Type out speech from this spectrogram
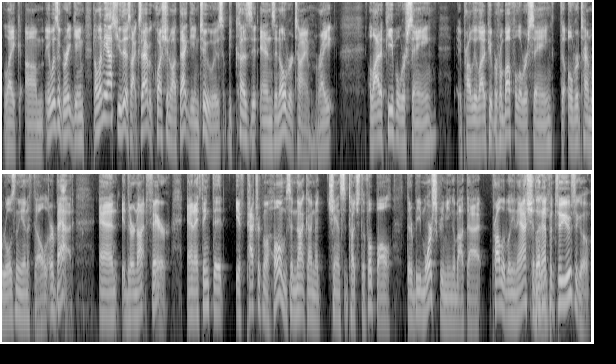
Like, um, it was a great game. Now, let me ask you this, because I have a question about that game too. Is because it ends in overtime, right? A lot of people were saying, probably a lot of people from Buffalo were saying the overtime rules in the NFL are bad and they're not fair. And I think that if Patrick Mahomes had not gotten a chance to touch the football, there'd be more screaming about that, probably nationally. That happened two years ago.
